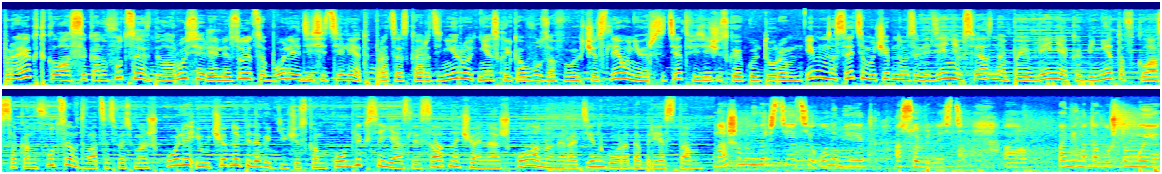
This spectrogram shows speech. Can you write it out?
Проект «Классы Конфуция» в Беларуси реализуется более 10 лет. Процесс координирует несколько вузов, в их числе Университет физической культуры. Именно с этим учебным заведением связано появление кабинетов класса Конфуция в 28-й школе и учебно-педагогическом комплексе «Ясли-сад. Начальная школа номер один города Бреста». В нашем университете он имеет особенность. А, помимо того, что мы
